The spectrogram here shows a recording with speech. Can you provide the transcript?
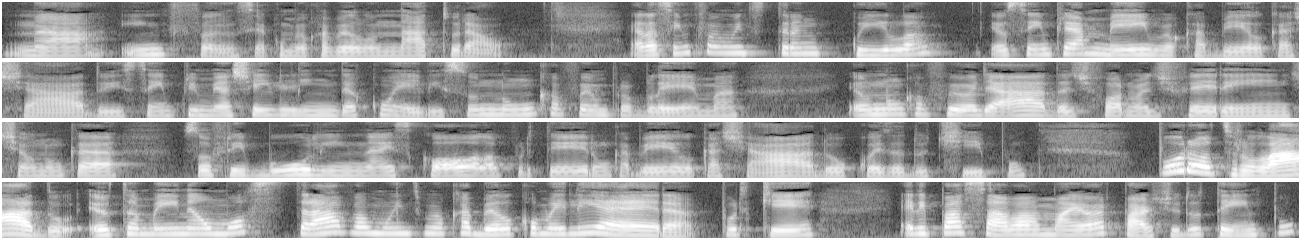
na infância, com meu cabelo natural. Ela sempre foi muito tranquila, eu sempre amei meu cabelo cacheado e sempre me achei linda com ele. Isso nunca foi um problema. Eu nunca fui olhada de forma diferente, eu nunca sofri bullying na escola por ter um cabelo cacheado ou coisa do tipo. Por outro lado, eu também não mostrava muito meu cabelo como ele era, porque ele passava a maior parte do tempo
